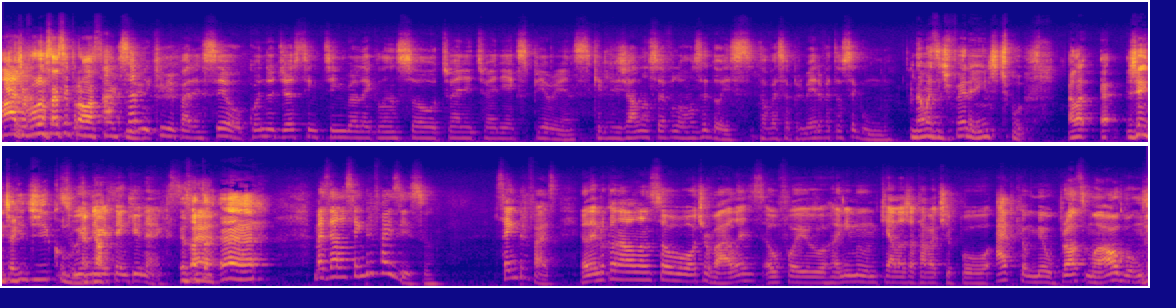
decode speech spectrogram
ah, já vou lançar esse próximo Ah, aqui. sabe o que me pareceu? Quando o Justin Timberlake lançou o 2020 Experience, que ele já lançou e falou, vão ser dois. Então vai ser o primeiro e vai ter o segundo. Não, mas é diferente, tipo, ela. é- gente, é ridículo. Sweetener, thank you next. Exato. É. Mas ela sempre faz isso. Sempre faz. Eu lembro quando ela lançou o Ultraviolence, ou foi o Honeymoon, que ela já tava tipo, ai, porque é o meu próximo álbum?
